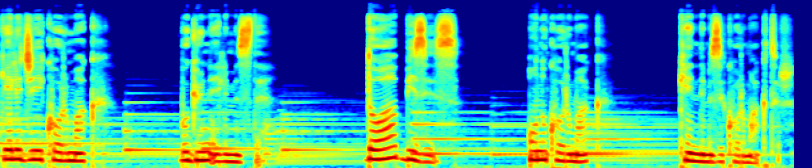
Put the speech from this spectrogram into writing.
Geleceği korumak bugün elimizde. Doğa biziz. Onu korumak kendimizi korumaktır.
